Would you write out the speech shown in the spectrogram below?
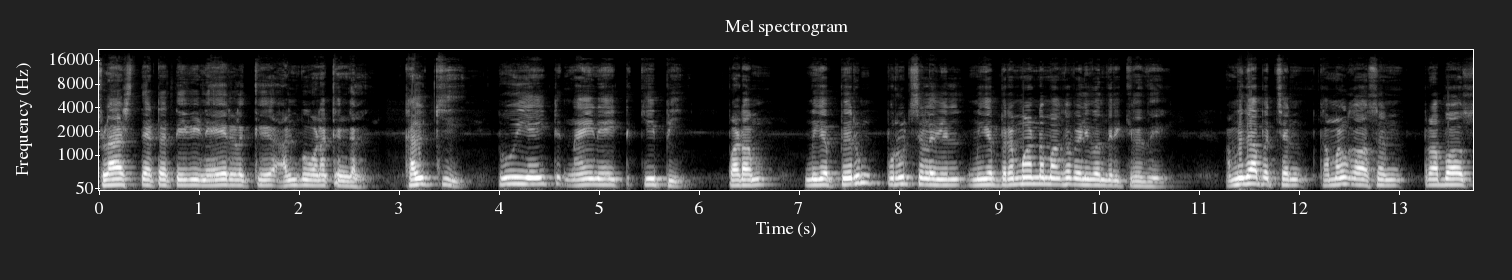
ஃப்ளாஷ் தேட்டர் டிவி நேயர்களுக்கு அன்பு வணக்கங்கள். கல்கி டூ எயிட் நைன் எயிட் கிபி படம் மிக பெரும் பொருட்செலவில் மிக பிரம்மாண்டமாக வெளிவந்திருக்கிறது. அமிதாப் பச்சன் கமல்ஹாசன் பிரபாஸ்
